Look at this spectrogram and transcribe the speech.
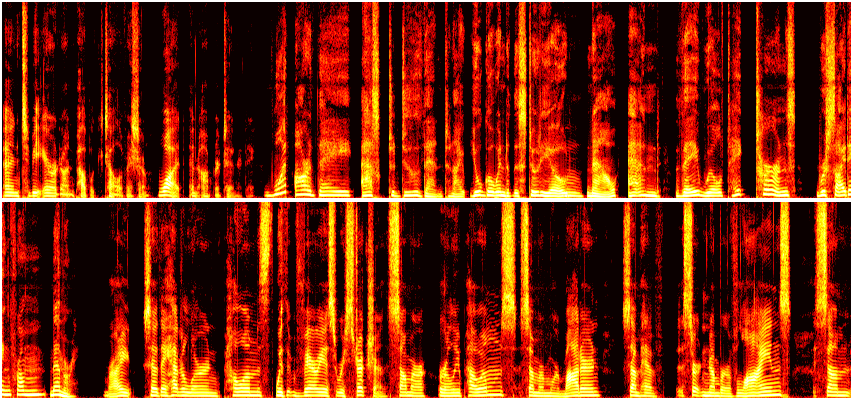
and to be aired on public television. What an opportunity. What are they asked to do then tonight? You'll go into the studio mm. now and they will take turns reciting from memory. Right. So they had to learn poems with various restrictions. Some are early poems, some are more modern, some have a certain number of lines, some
